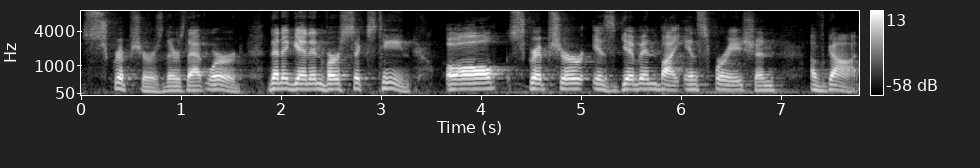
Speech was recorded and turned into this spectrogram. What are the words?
Scriptures. There's that word. Then again in verse 16, all Scripture is given by inspiration of God.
